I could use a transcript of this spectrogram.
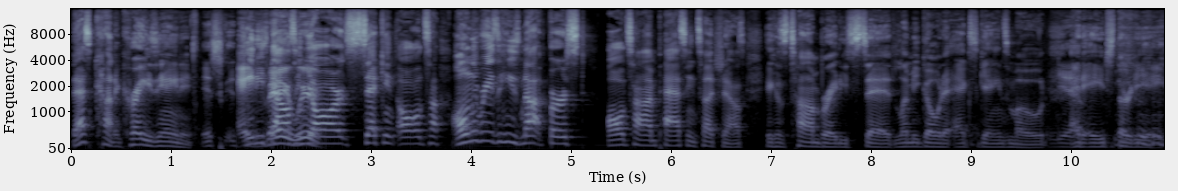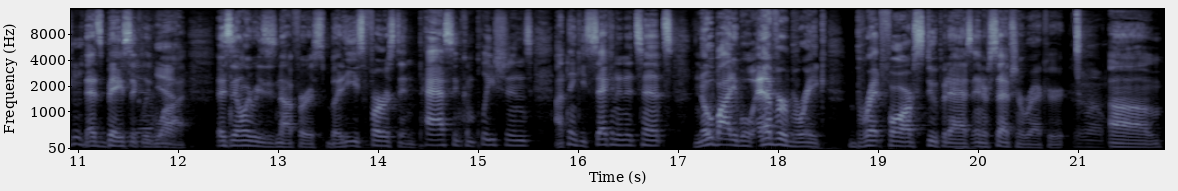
That's kind of crazy, ain't it? It's, it's Eighty very yards, second all time. Only reason he's not first all time passing touchdowns because Tom Brady said, "Let me go to X Games mode Yeah. at age 38." That's basically Yeah. why. That's the only reason he's not first. But he's first in passing completions. I think he's second in attempts. Nobody will ever break Brett Favre's stupid ass interception record. Um,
